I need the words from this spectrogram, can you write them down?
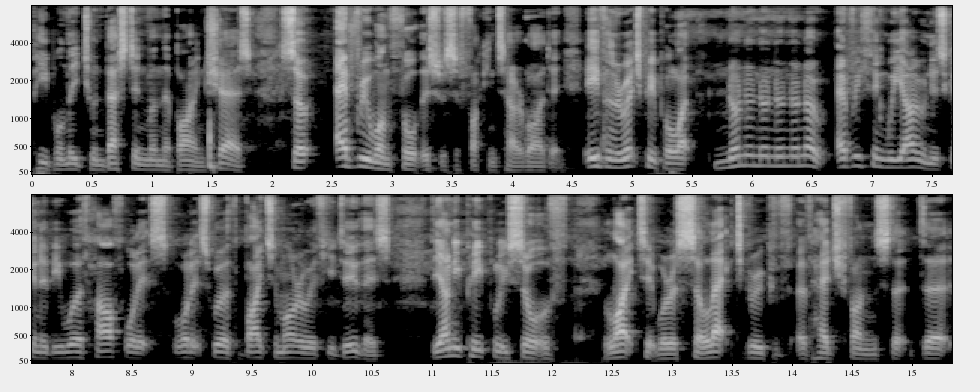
people need to invest in when they're buying shares. So everyone thought this was a fucking terrible idea. Even the rich people were like, no, no, no, no, no, no. Everything we own is going to be worth half what it's what it's worth by tomorrow if you do this. The only people who sort of liked it were a select group of, of hedge funds that, that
